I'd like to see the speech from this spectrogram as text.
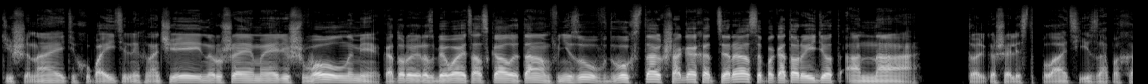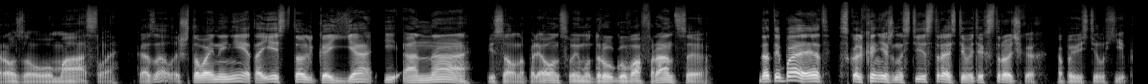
Тишина этих упоительных ночей, нарушаемая лишь волнами, которые разбиваются о скалы там, внизу, в двухстах шагах от террасы, по которой идет она. Только шелест платья и запах розового масла. Казалось, что войны нет, а есть только я и она, писал Наполеон своему другу во Францию. «Да ты поэт! Сколько нежности и страсти в этих строчках!» — оповестил Хип.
